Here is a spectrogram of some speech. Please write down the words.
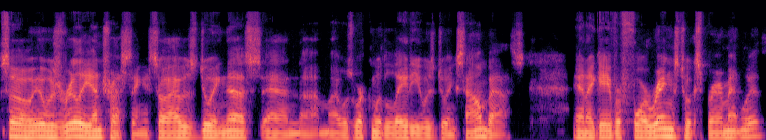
so it was really interesting so i was doing this and um, i was working with a lady who was doing sound baths and I gave her four rings to experiment with.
